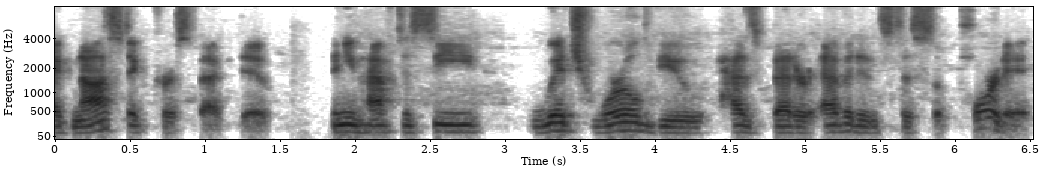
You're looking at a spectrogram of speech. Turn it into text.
agnostic perspective then you have to see which worldview has better evidence to support it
